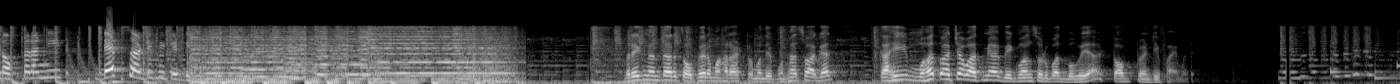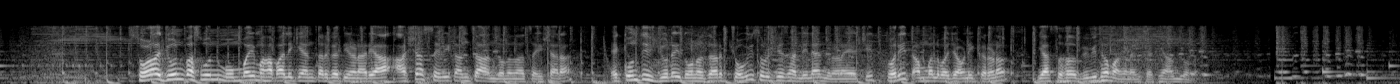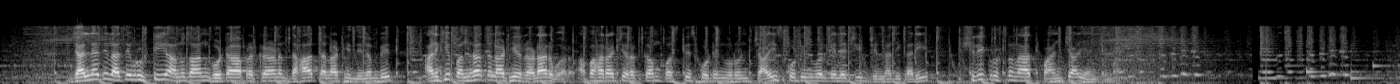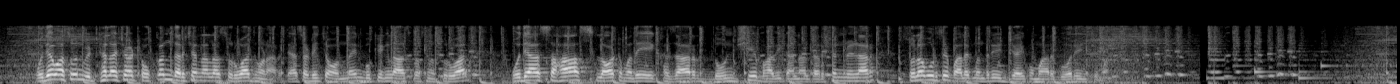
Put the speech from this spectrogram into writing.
डॉक्टरांनी death certificate दिले. Break नंतर चौफेर महाराष्ट्रमध्ये पुन्हा स्वागत. काही महत्त्वाच्या बातम्या वेगवान स्वरूपात बघूया. टॉप ट्वेंटी फायमध्ये सोळा जून पासून मुंबई महापालिकेअंतर्गत येणाऱ्या आशा सेविकांचा आंदोलनाचा इशारा. एकोणतीस जुलै दोन हजार चोवीस रोजी झालेल्या निर्णयाची त्वरित अंमलबजावणी करणं यासह विविध मागण्यांसाठी आंदोलन. जालन्यातील अतिवृष्टी अनुदान घोटाळा प्रकरण दहा तलाठी निलंबित आणखी पंधरा तलाठी रडारवर. अपहाराची रक्कम पस्तीस कोटींवरून चाळीस कोटींवर गेल्याची जिल्हाधिकारी श्रीकृष्णनाथ पांचाळ यांची मागणी उद्यापासून विठ्ठलाच्या टोकन दर्शनाला सुरुवात होणार. त्यासाठीच्या ऑनलाईन बुकिंगला आजपासून सुरुवात. उद्या सहा स्लॉटमध्ये एक हजार दोनशे भाविकांना दर्शन मिळणार. सोलापूरचे पालकमंत्री जयकुमार गोरेंची मागणी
